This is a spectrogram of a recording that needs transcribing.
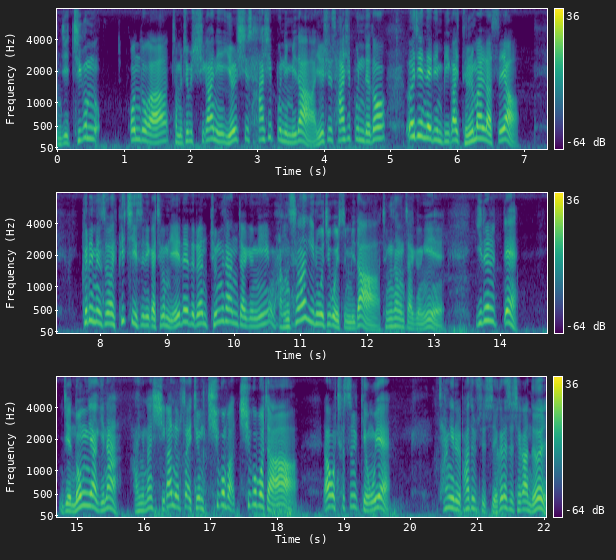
이제 지금 온도가 참 지금 시간이 10시 40분입니다. 10시 40분인데도 어제 내린 비가 덜 말랐어요. 그러면서 빛이 있으니까 지금 얘네들은 정상작용이 왕성하게 이루어지고 있습니다. 정상작용이. 이럴 때 이제 농약이나 아유 난 시간이 없어 지금 치고 봐 치고 보자 라고 쳤을 경우에 장애를 받을 수 있어요. 그래서 제가 늘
